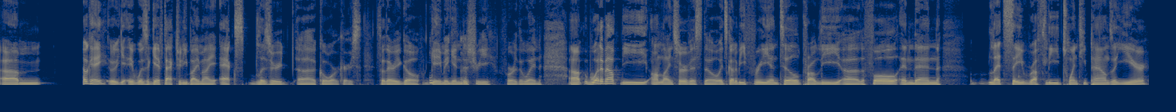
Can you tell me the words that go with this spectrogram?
Um, okay, uh, it was a gift actually by my ex Blizzard uh, coworkers. So there you go, gaming industry for the win. Um, what about the online service though? It's going to be free until probably uh, the fall, and then let's say roughly twenty pounds a year.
